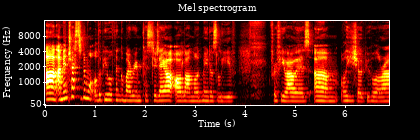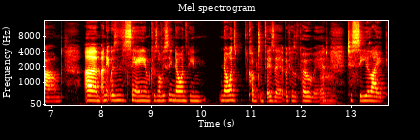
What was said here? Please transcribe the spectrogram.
And I'm interested in what other people think of my room because today our odd landlord made us leave for a few hours um, while he showed people around. Um, and it was insane because obviously no one's been, no one's come to visit because of COVID Mm. to see like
